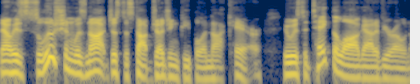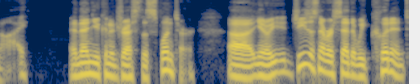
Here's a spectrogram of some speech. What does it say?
Now his solution was not just to stop judging people and not care. It was to take the log out of your own eye and then you can address the splinter. Uh you know jesus never said that we couldn't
